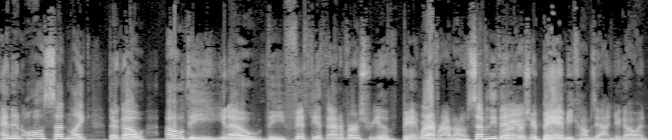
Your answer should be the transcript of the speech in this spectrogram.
and then all of a sudden, like they go, oh, the you know the fiftieth anniversary of Bam, whatever I don't know, seventieth Right. anniversary of Bambi comes out, and you're going,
